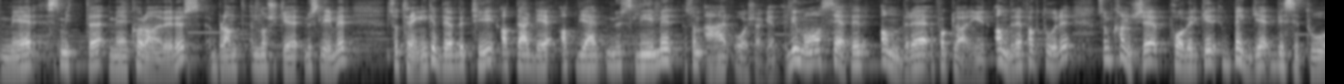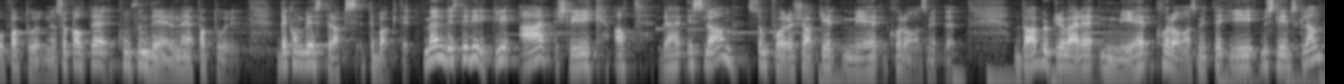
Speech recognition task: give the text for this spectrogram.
mer smitte med koronavirus blant norske muslimer, så trenger ikke det å bety at det er det at de er muslimer som er årsaken. Vi må se etter andre forklaringer, andre faktorer som kanskje påvirker begge disse to faktorene, såkalte konfunderende faktorer. Det kommer vi straks tilbake til. Men hvis det virkelig er slik at det er islam som forårsaker mer koronasmitte, da burde det være mer koronasmitte i muslimske land.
